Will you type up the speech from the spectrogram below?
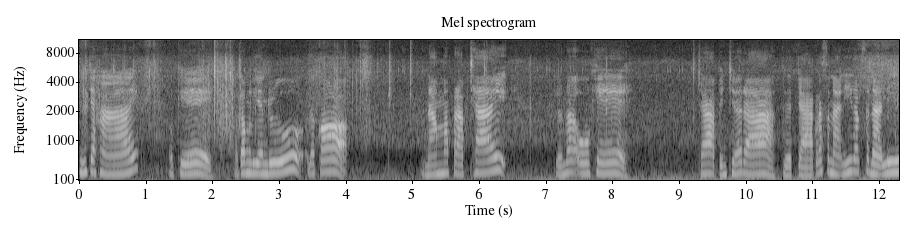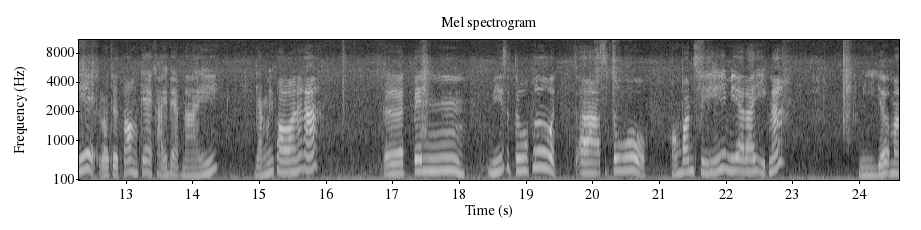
ถึงจะหาย โอเค ก็ต้องเรียนรู้แล้วก็นำมาปรับใช้จนว่าโอเคจ้าเป็นเชื้อรา เกิดจากลักษณะนี้ลักษณะนี้เราจะต้องแก้ไขแบบไหน ยังไม่พอนะคะ เกิดเป็นมีศัตรูพืชอ่าศัตรูของบอลสีมีอะไรอีกนะ มีเยอะม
